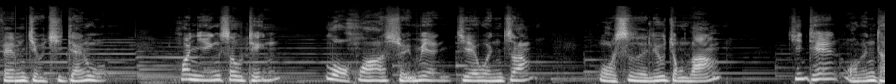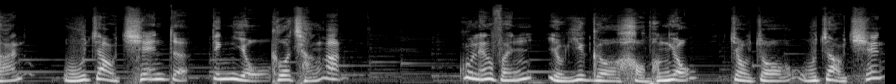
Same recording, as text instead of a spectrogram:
FM 九七点五，欢迎收听《落花水面皆文章》，我是刘总郎。今天我们谈吴兆谦的丁酉科长案。顾良坟有一个好朋友。叫做吴兆谦，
